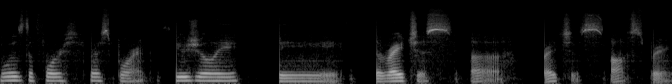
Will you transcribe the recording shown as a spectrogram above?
Who is the first firstborn? It's usually the the righteous, uh, righteous offspring.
